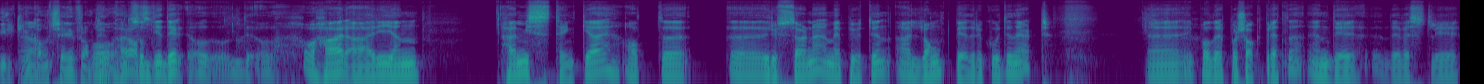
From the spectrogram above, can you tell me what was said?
virkelig Ja. kan skje i framtiden her. så Altså. det, det, og, og, og her er igjen Her mistenker jeg at eh, russerne med Putin er langt bedre koordinert eh, på, det, på sjakkbrettet enn det, det vestlige,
